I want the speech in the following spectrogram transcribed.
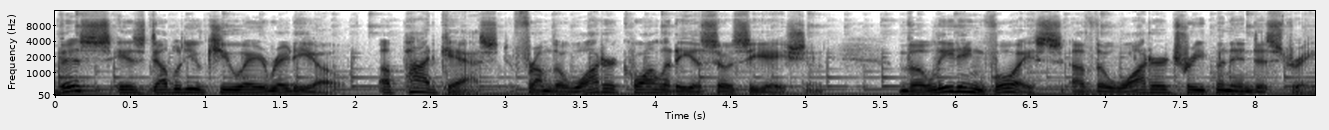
This is WQA Radio, a podcast from the Water Quality Association, the leading voice of the water treatment industry.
